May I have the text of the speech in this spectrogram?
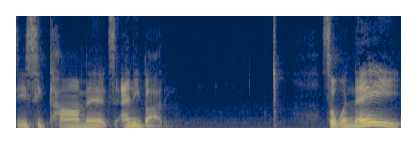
DC Comics, anybody. So when they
